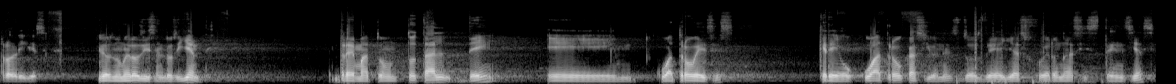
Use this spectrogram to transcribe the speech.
Rodríguez. Y los números dicen lo siguiente. Remató un total de eh, cuatro veces, creó cuatro ocasiones, dos de ellas fueron asistencias,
